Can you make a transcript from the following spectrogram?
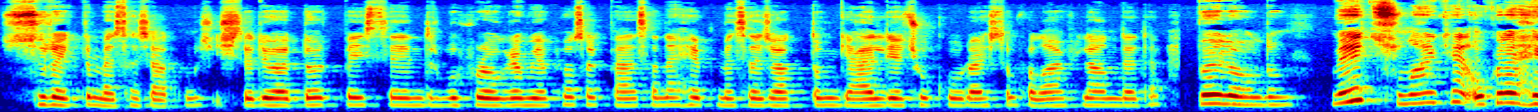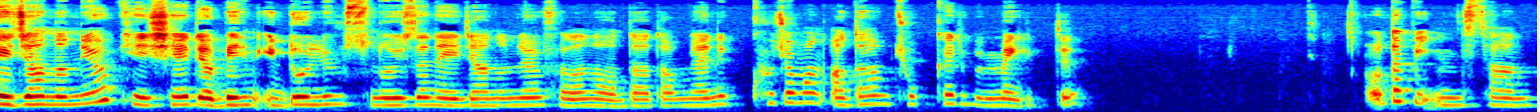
sürekli mesaj atmış. İşte diyor 4-5 senedir bu programı yapıyorsak ben sana hep mesaj attım. Gel diye çok uğraştım falan filan dedi. Böyle oldum. Ve sunarken o kadar heyecanlanıyor ki şey diyor benim idolümsün o yüzden heyecanlanıyorum falan oldu adam. Yani kocaman adam çok garibime gitti. O da bir insan.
